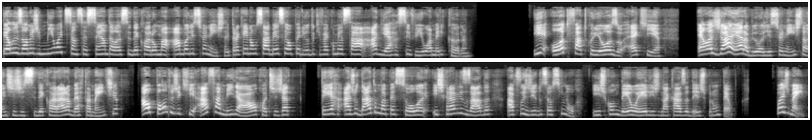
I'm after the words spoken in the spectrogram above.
Pelos anos de 1860, ela se declarou uma abolicionista. E para quem não sabe, esse é o período que vai começar a Guerra Civil Americana. E outro fato curioso é que ela já era abolicionista antes de se declarar abertamente, ao ponto de que a família Alcott já ter ajudado uma pessoa escravizada a fugir do seu senhor e escondeu eles na casa deles por um tempo. Pois bem,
